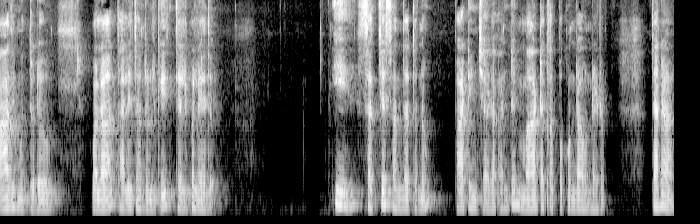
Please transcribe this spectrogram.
ఆదిముత్తుడు వాళ్ళ తల్లిదండ్రులకి తెలపలేదు. ఈ సత్యసంధతను పాటించాడు. అంటే మాట తప్పకుండా ఉండడం. తన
